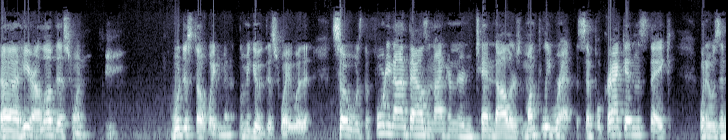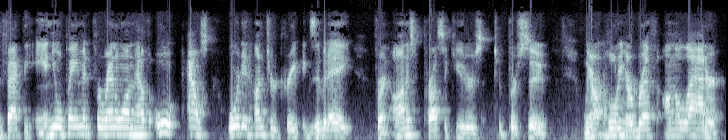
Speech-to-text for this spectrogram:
Uh, here, I love this one. We'll just, oh, wait a minute. Let me go this way with it. So, was the $49,910 monthly rent a simple crackhead mistake when it was in fact the annual payment for rental on the house, or, did Hunter create Exhibit A for an honest prosecutors to pursue? We aren't holding our breath on the latter.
